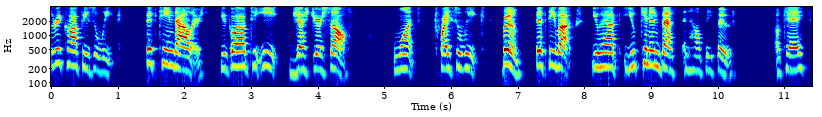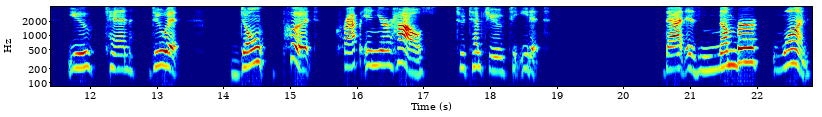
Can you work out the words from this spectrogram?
three coffees a week, $15. You go out to eat just yourself once, twice a week. Boom, 50 bucks. You have you can invest in healthy food. Okay? You can do it. Don't put crap in your house to tempt you to eat it. That is number one.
